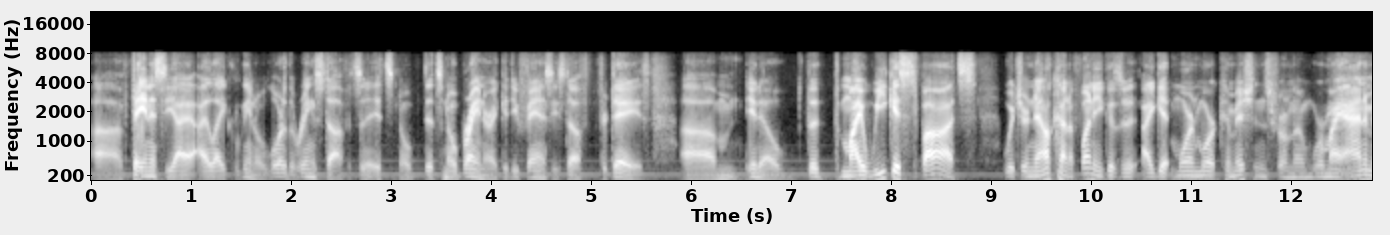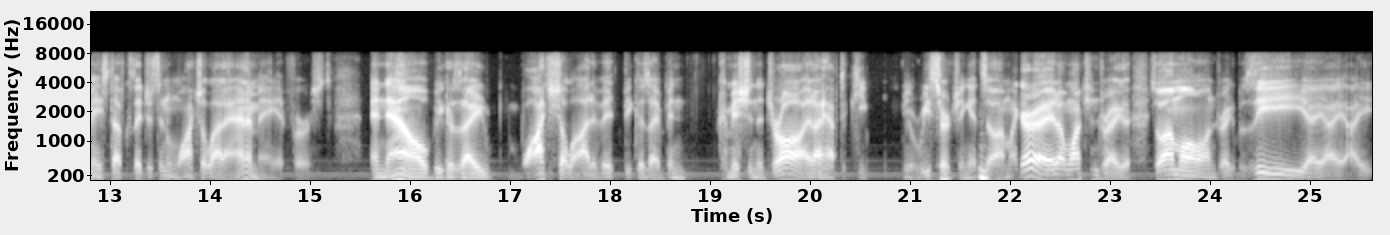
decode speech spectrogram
Uh, fantasy I, I like you know lord of the rings stuff. It's a, it's no it's no brainer i could do fantasy stuff for days. Um, you know the my weakest spots, which are now kind of funny because I get more and more commissions from them, were my anime stuff because I just didn't watch a lot of anime at first, and now because I watch a lot of it because I've been commissioned to draw it, I have to keep you know, researching it. So I'm like, all right, I'm watching Dragon. So I'm all on Dragon Ball Z. I, I,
